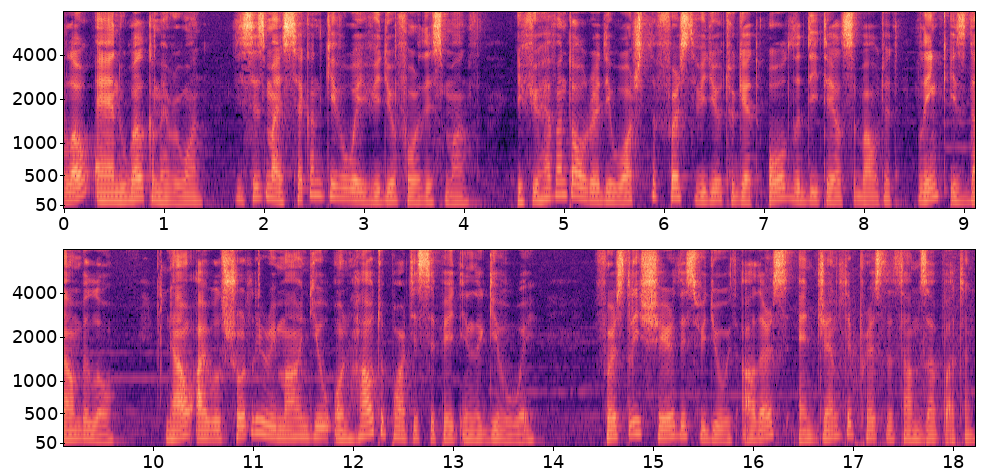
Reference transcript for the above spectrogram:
Hello and welcome everyone. This is my second giveaway video for this month. If you haven't already watched the first video to get all the details about it, link is down below. Now I will shortly remind you on how to participate in the giveaway. Firstly share this video with others and gently press the thumbs up button.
